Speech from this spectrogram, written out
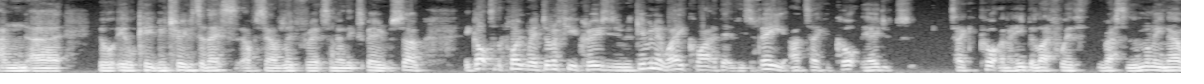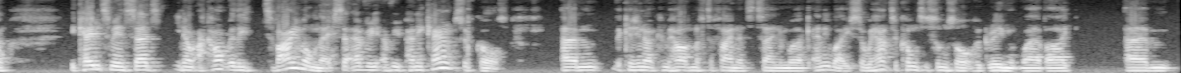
And uh, he'll, he'll keep me true to this. Obviously, I've lived through it, so I know the experience. So it got to the point where he'd done a few cruises. He was giving away quite a bit of his fee. I'd take a cut, the agent take a cut, and he'd be left with the rest of the money. Now, he came to me and said, you know, I can't really survive on this. Every every penny counts, of course, um, because you know it can be hard enough to find entertaining work anyway. So we had to come to some sort of agreement whereby um,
